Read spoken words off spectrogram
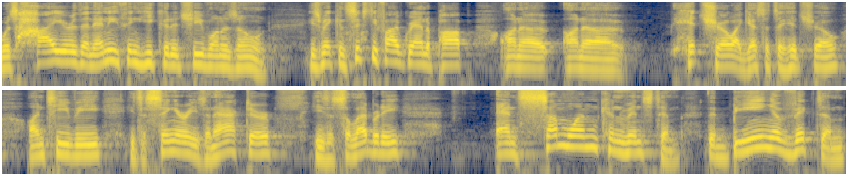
was higher than anything he could achieve on his own. He's making 65 grand a pop on a, on a hit show, I guess it's a hit show, on TV. He's a singer, he's an actor, he's a celebrity. And someone convinced him that being a victim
